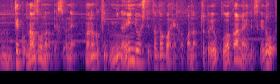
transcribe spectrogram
うん、結構謎なんですよね、まあ、なんかみんな遠慮して叩かへんのかな？ちょっとよく分かんないんですけど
